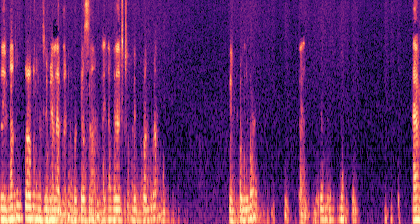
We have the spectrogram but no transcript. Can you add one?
নতুন কোনো জিমেল অ্যাপ করতেছে এখানে জাস্ট করলাম ক্লিক করল জিমেল অ্যাড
